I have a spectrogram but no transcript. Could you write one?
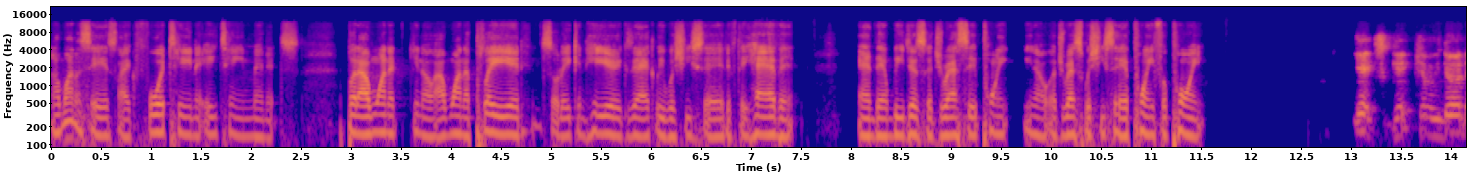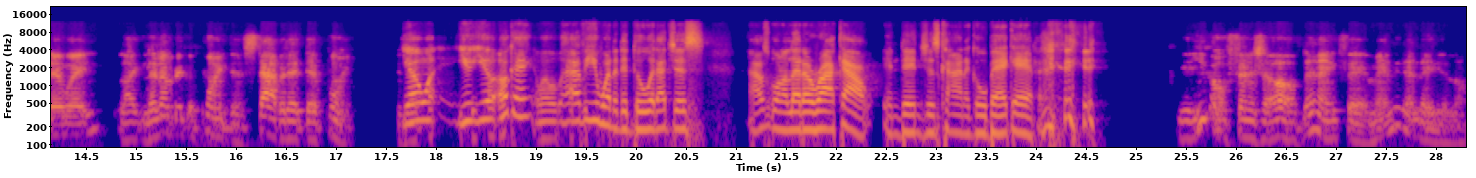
I want to say it's like 14 to 18 minutes, but I want to, you know, I want to play it so they can hear exactly what she said if they haven't, and then we just address it point, you know, address what she said point for point. Yes, can we do it that way? Like let them make a point, then stop it at that point. Is you that- want you you okay? Well, however you wanted to do it, I just I was gonna let her rock out and then just kind of go back at her. Yeah, you gonna finish her off. That ain't fair, man. Leave that lady alone.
